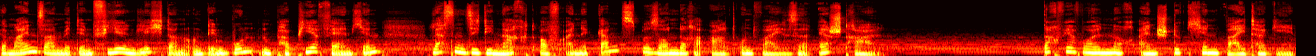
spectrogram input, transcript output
Gemeinsam mit den vielen Lichtern und den bunten Papierfähnchen lassen sie die Nacht auf eine ganz besondere Art und Weise erstrahlen. Doch wir wollen noch ein Stückchen weitergehen.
